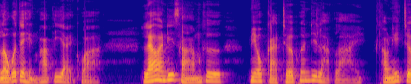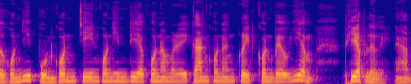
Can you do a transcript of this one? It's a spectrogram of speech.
เราก็จะเห็นภาพที่ใหญ่กว่า แล้วอันที่ 3 คือ มีโอกาสเจอเพื่อนที่หลากหลาย คราวนี้เจอคนญี่ปุ่น คนจีน คนอินเดีย คนอเมริกัน คนอังกฤษ คนเบลเยียม เพียบเลยนะครับ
